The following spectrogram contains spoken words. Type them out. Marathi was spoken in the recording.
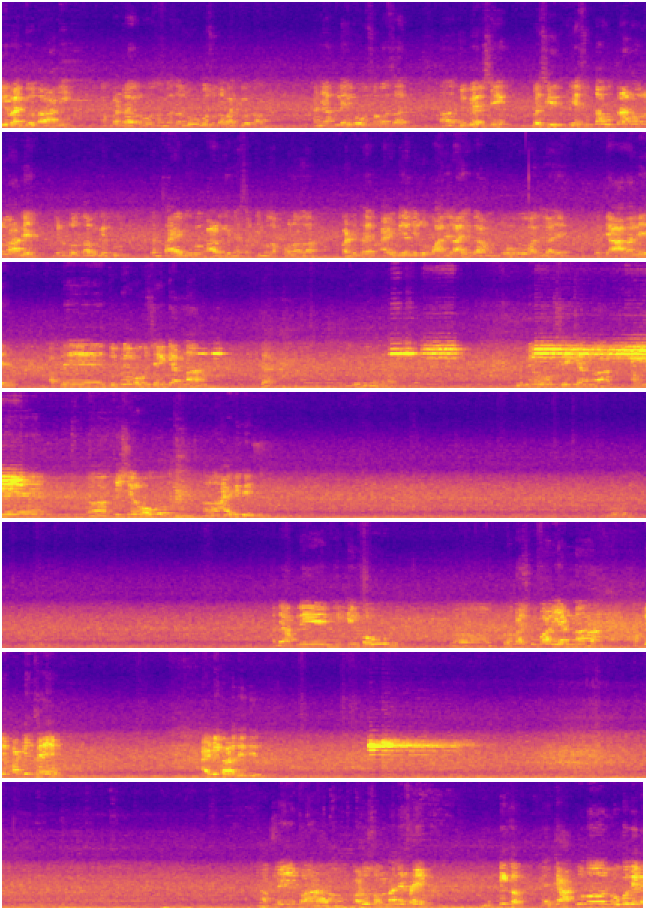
सभासदचा बाकी होता आणि आपला ड्रायव्हर भाऊ संघाचा लोगो सुद्धा बाकी होता. आणि आपले भाऊ सभासद जुबेर शेख बशीर हे सुद्धा उत्तरांवर आले एरंडोल तालुक्यातून. त्यांचा आय डी व कार्ड घेण्यासाठी मला फोन आला. पाटील साहेब आय डी आणि लोक आलेला आहे का? म्हटलं हो हो आलेला आहे. तर ते आज आले. आपले जुबेर भाऊ शेख यांना जुबेर भाऊ शेख यांना आपले किशोर भाऊ आय डी देतील. आणि आपले नितीन भाऊ प्रकाश कुमार यांना आपले पाटील साहेब आय डी कार्ड देतील. आपले बाडू बाळू समदाने साहेब मुक्तेकर यांच्या हातून लोगो देण्यात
